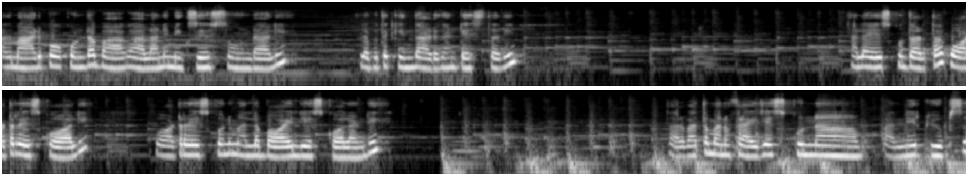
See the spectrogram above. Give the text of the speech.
అది మాడిపోకుండా బాగా అలానే మిక్స్ చేస్తూ ఉండాలి. లేకపోతే కింద అడగంటేస్తుంది. అలా వేసుకున్న తర్వాత వాటర్ వేసుకోవాలి. వాటర్ వేసుకొని మళ్ళీ బాయిల్ చేసుకోవాలండి. తర్వాత మనం ఫ్రై చేసుకున్న పన్నీర్ క్యూబ్స్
